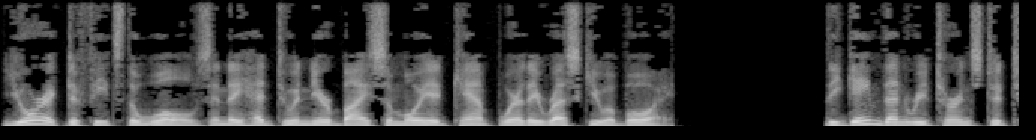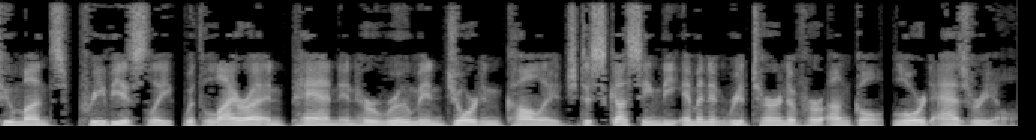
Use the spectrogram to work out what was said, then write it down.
Yorick defeats the wolves and they head to a nearby Samoyed camp where they rescue a boy. The game then returns to two months previously, with Lyra and Pan in her room in Jordan College discussing the imminent return of her uncle, Lord Asriel.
